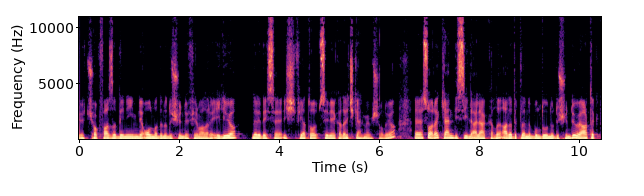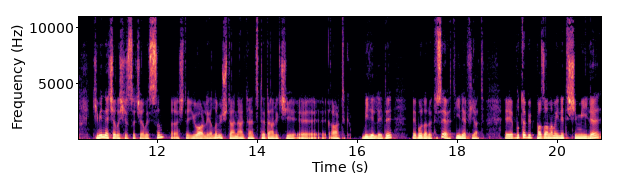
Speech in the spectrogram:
e, çok fazla deneyimli olmadığını düşündüğü firmalara eliyor neredeyse iş fiyat o seviyeye kadar hiç gelmemiş oluyor. E, sonra kendisiyle alakalı aradıklarını bulduğunu düşündü ve artık kiminle çalışırsa çalışsın e, işte yuvarlayalım 3 tane alternatif tedarikçiyi e, artık belirledi. E, buradan ötesi evet yine fiyat. E, bu tabi pazarlama iletişimiyle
